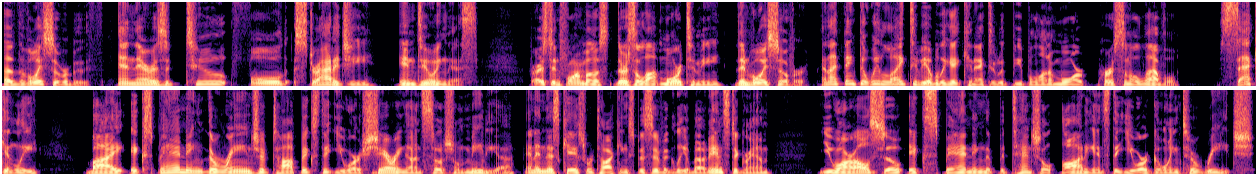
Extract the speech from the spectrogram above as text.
of the voiceover booth. And there is a twofold strategy in doing this. First and foremost, there's a lot more to me than voiceover, and I think that we like to be able to get connected with people on a more personal level. Secondly, by expanding the range of topics that you are sharing on social media, and in this case, we're talking specifically about Instagram, you are also expanding the potential audience that you are going to reach.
